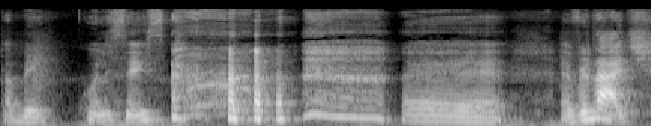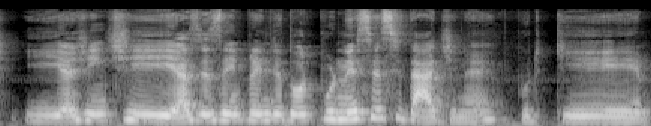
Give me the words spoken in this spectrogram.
Tá bem, com licença. é, é verdade. E a gente, às vezes, é empreendedor por necessidade, né? Porque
